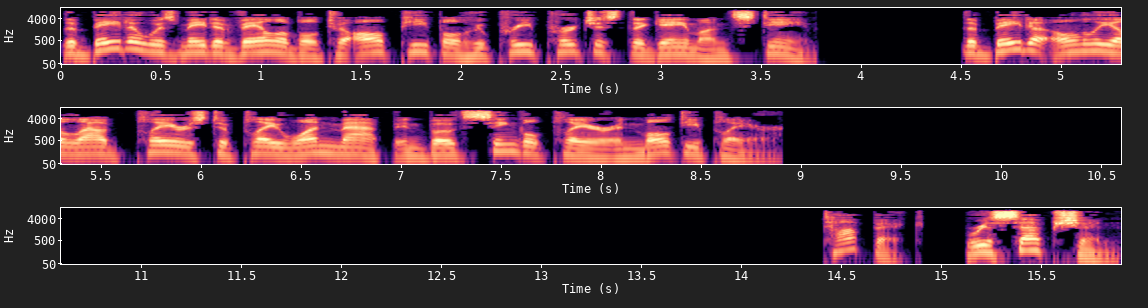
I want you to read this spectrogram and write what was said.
The beta was made available to all people who pre-purchased the game on Steam. The beta only allowed players to play one map in both single-player and multiplayer. Reception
